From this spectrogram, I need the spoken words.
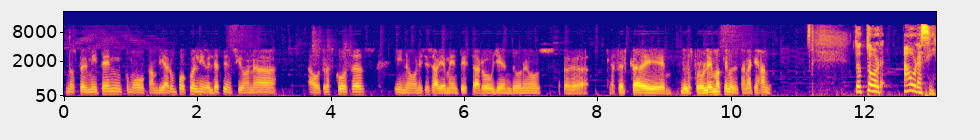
nos permiten como cambiar un poco el nivel de atención a, a otras cosas y no necesariamente estar oyéndonos acerca de, de los problemas que nos están aquejando. Doctor, Ahora sí,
